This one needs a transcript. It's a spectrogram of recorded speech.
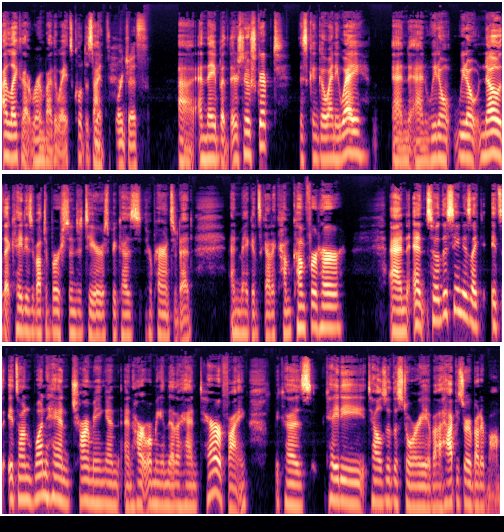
i like that room by the way it's cool Yeah, design it's gorgeous. uh, and they but there's no script this can go any way and and we don't we don't know that katie's about to burst into tears because her parents are dead and megan's got to come comfort her and and so this scene is like it's it's on one hand charming and and heartwarming and the other hand terrifying because katie tells her the story about a happy story about her mom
